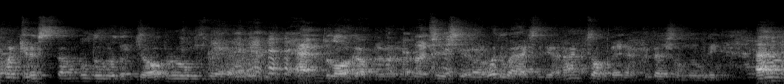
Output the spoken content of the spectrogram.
Like how everyone stumbled over their job roles there. I'm not too sure. What do I actually do? And I'm Tom Bennett, professional nobody. Um,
